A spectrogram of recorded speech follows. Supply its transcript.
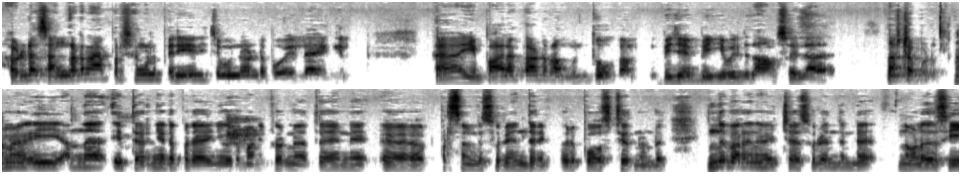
അവരുടെ സംഘടനാ പ്രശ്നങ്ങൾ പരിഹരിച്ച് മുന്നോട്ട് പോയില്ല എങ്കിൽ ഈ പാലക്കാടുള്ള മുൻതൂക്കം ബി ജെ പിക്ക് വലിയ താമസമില്ലാതെ നഷ്ടപ്പെടും. നമ്മൾ ഈ അന്ന് ഈ തെരഞ്ഞെടുപ്പ് കഴിഞ്ഞ ഒരു മണിക്കൂറിനകത്ത് തന്നെ പ്രസിഡന്റ് സുരേന്ദ്രൻ ഒരു പോസ്റ്റ് ഇടുന്നുണ്ട് ഇന്ന് പറയുന്നത് വെച്ചാൽ സുരേന്ദ്രന്റെ നമ്മൾ സി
